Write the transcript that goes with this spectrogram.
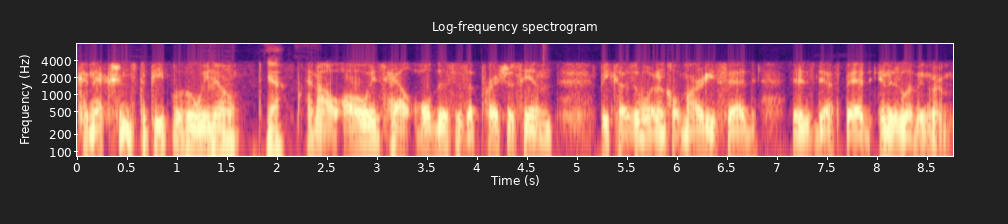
connections to people who we mm-hmm. know. Yeah. And I'll always hold this as a precious hymn because of what Uncle Marty said at his deathbed in his living room.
